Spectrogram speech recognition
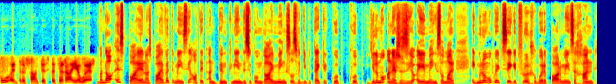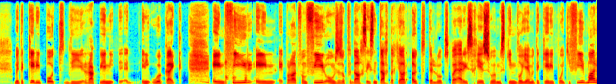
vol interessante speserye hoor. Want daar is baie en daar's baie wat mense nie altyd aan dink nie en dis hoekom daai mengsels wat jy baie keer koop koop heeltemal anders as jou eie mengsel, maar ek moet hom ook net sê ek het vroeër gebore paar mense gaan met 'n curry pot die rugby in die, in die oë kyk en 4 en ek praat van 4 ons is ook vandag 86 jaar oud terloops by RSG so miskien wil jy met 'n curry potjie 4 maar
